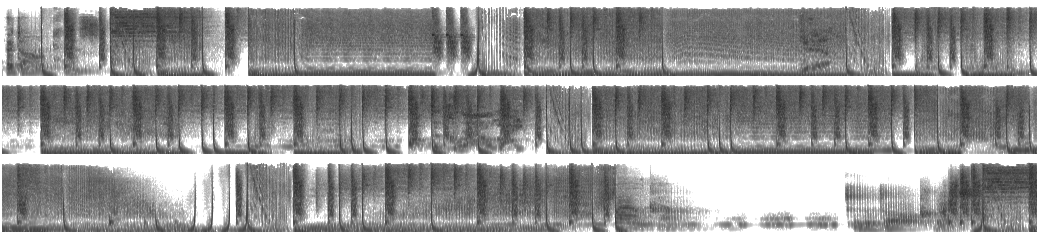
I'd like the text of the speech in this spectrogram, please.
the darkness. Yeah. The darkness.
